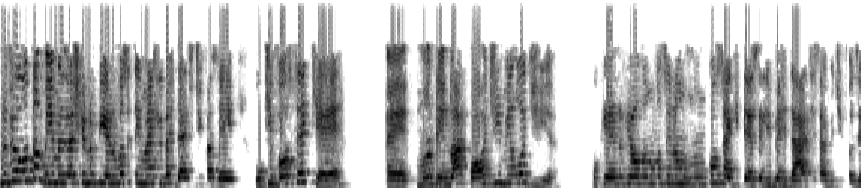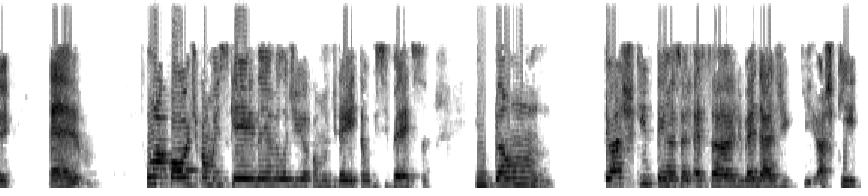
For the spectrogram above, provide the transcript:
no violão também, mas acho que no piano você tem mais liberdade de fazer o que você quer, é, mantendo acorde e melodia. Porque no violão você não, não consegue ter essa liberdade, sabe, de fazer é, um acorde com a mão esquerda e a melodia com a mão direita, ou vice-versa. Então, eu acho que tem essa, essa liberdade, que acho que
